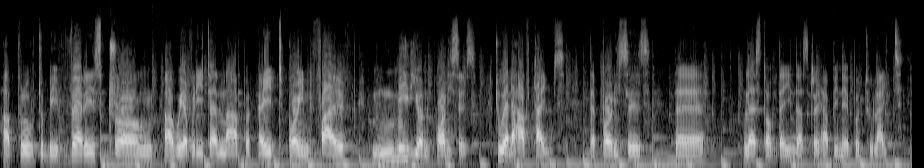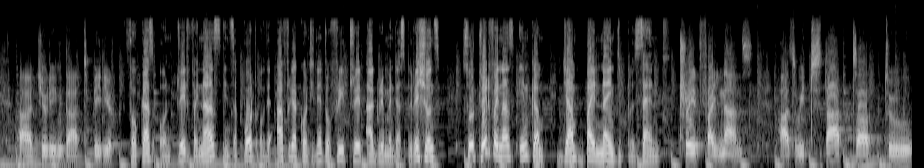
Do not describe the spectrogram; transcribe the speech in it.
have proved to be very strong. Uh, we have written up 8.5 million policies, two and a half times the policies the rest of the industry have been able to light Uh, during that period. Focus on trade finance in support of the Africa Continental Free Trade Agreement aspirations, so trade finance income jumped by 90%. Trade finance, as we start uh, to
